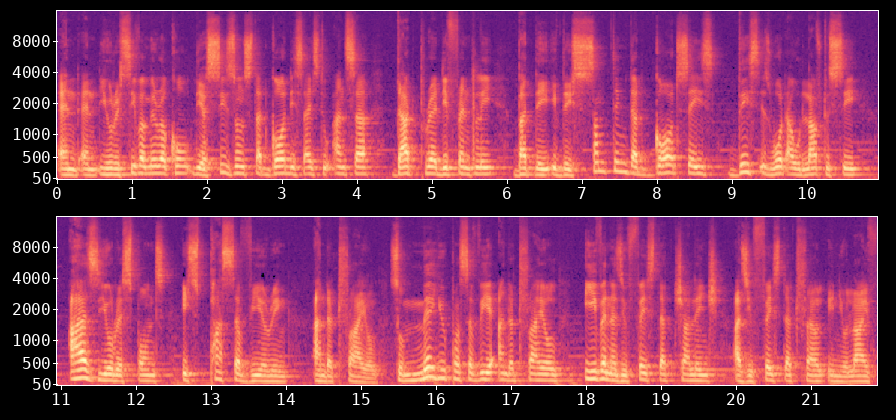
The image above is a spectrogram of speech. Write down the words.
and, and you receive a miracle. There are seasons that God decides to answer that prayer differently. But they, if there's something that God says, this is what I would love to see as your response is persevering under trial. So may you persevere under trial even as you face that challenge, as you face that trial in your life.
